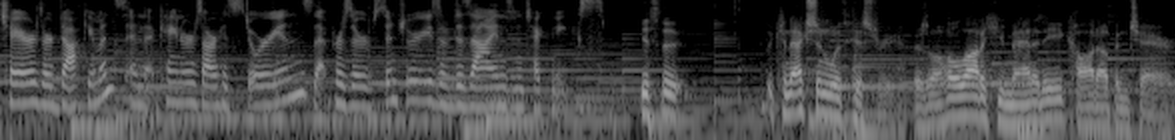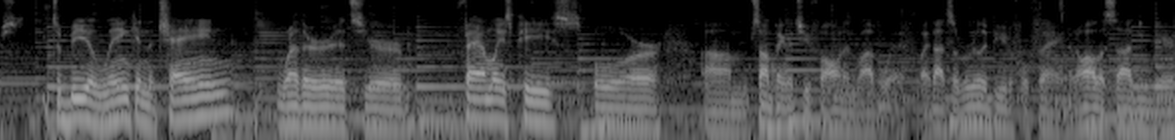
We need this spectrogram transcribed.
Chairs are documents, and that caners are historians that preserve centuries of designs and techniques. It's the, the connection with history. There's a whole lot of humanity caught up in chairs to be a link in the chain, whether it's your family's piece or um, something that you've fallen in love with. Like that's a really beautiful thing. And all of a sudden your,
